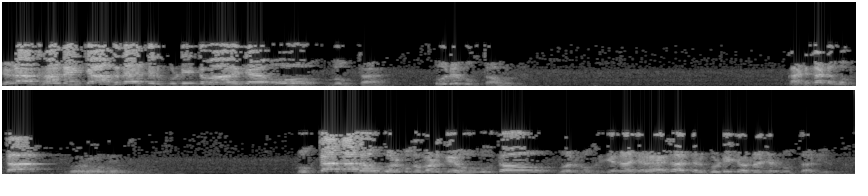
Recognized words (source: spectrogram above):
ਜਿਹੜਾ ਅੱਖਾਂ ਨੇ ਝਾਕਦਾ ਹੈ ਤਿਰਕੁੜੀ ਦਿਮਾਗ 'ਚ ਹੈ ਉਹ ਮੁਕਤਾ ਹੈ। ਉਹਨੇ ਮੁਕਤਾ ਹੋਣਾ ਘਟ ਘਟ ਗੁਪਤਾ ਗੁਰਮੁਖ। ਮੁਕਤਾ ਕਾਦੋਂ ਗੁਰਮੁਖ ਬਣ ਕੇ ਹੋ ਮੁਕਤਾ ਉਹ ਗੁਰਮੁਖ ਜਿੰਨਾ ਚਿਰ ਹੈਗਾ ਤਿਰਕੁੜੀ ਚ ਉਹਨਾਂ ਚਿਰ ਮੁਕਤਾ ਨਹੀਂ ਹੁੰਦਾ।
